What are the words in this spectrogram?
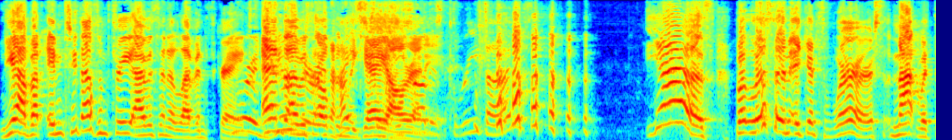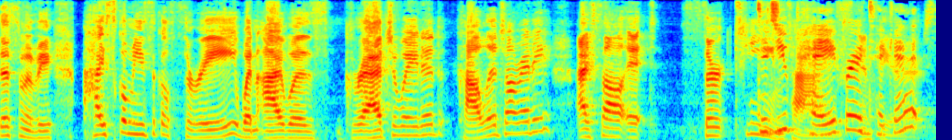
Yeah, but in 2003, I was in 11th grade. You were a and I was openly gay already. You saw this three times. Yes, but listen, it gets worse. Not with this movie. High School Musical 3, when I was graduated college already, I saw it 13 Did you times pay for a ticket? theaters.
